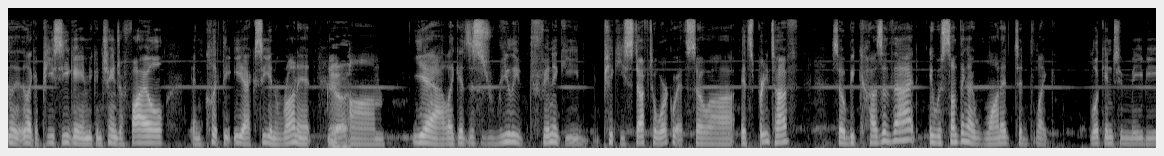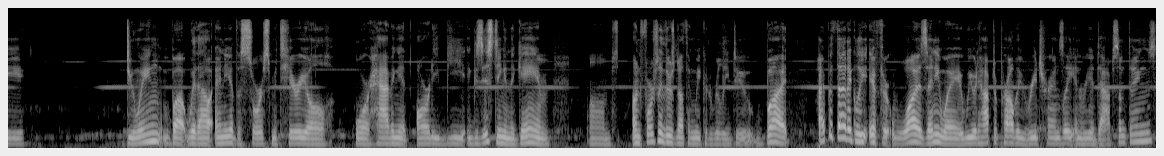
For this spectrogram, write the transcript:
like a PC game, you can change a file and click the exe and run it. Yeah. Um, yeah, like it's this is really finicky, picky stuff to work with. So uh, it's pretty tough. So because of that, it was something I wanted to like look into maybe doing, but without any of the source material or having it already be existing in the game. Um, unfortunately, there's nothing we could really do. But hypothetically, if it was anyway, we would have to probably retranslate and readapt some things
